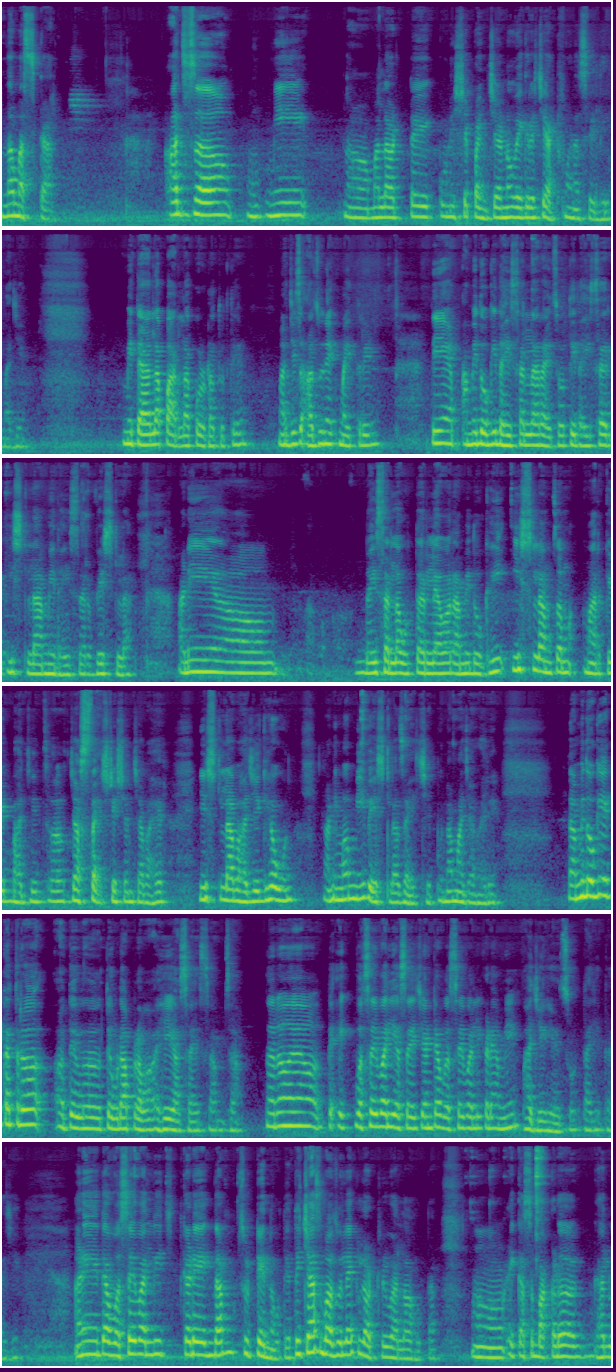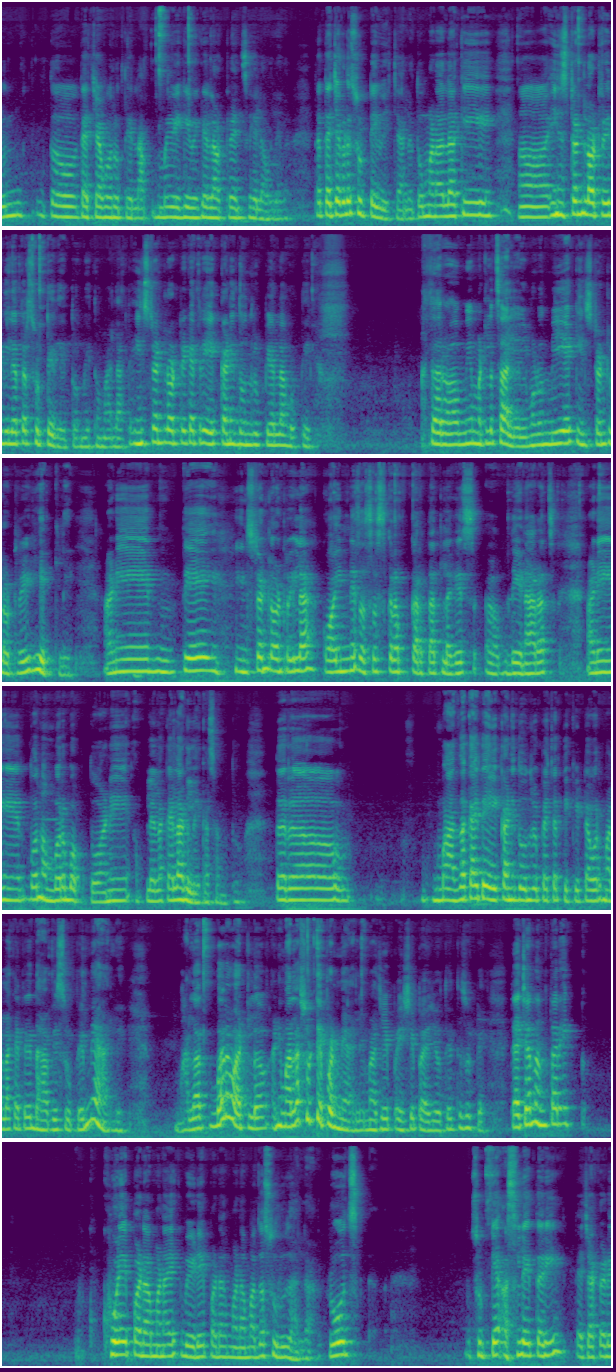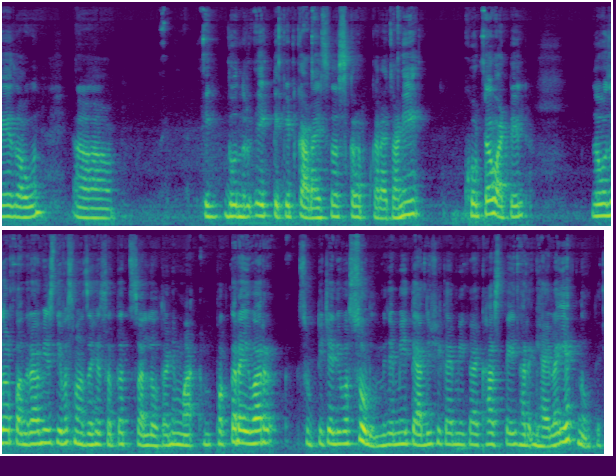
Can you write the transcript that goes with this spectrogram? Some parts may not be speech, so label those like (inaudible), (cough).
नमस्कार. आज मी मला वाटतं एकोणीसशे पंच्याण्णव वगैरेची आठवण असेल ही माझी. मी त्यावेळेला पार्ला कोर्टात होते. माझीच अजून एक मैत्रीण. ती आम्ही दोघी दहिसरला राहायचो. ती दहिसर ईस्टला मी दहिसर वेस्टला. आणि दहीसरला दहिसरला उतरल्यावर आम्ही दोघी ईस्टला आमचं मार्केट भाजीचं जास्त आहे स्टेशनच्या बाहेर. ईस्टला भाजी घेऊन आणि मग मी वेस्टला जायचे पुन्हा माझ्या घरी. तर आम्ही दोघी एकत्र तेव तेवढा प्रवा हे असायचा आमचा. तर ते एक वसईवाली असायची आणि त्या वसईवालीकडे आम्ही भाजी घ्यायचो ताजी ताजी. आणि त्या वसईवालीकडे एकदम सुट्टे नव्हते. तिच्याच बाजूला एक लॉटरीवाला होता. एक असं बाकडं घालून तो त्याच्यावर होते ला वेगळे लॉटऱ्यांचं हे लावलेलं. तर त्याच्याकडे सुट्टे विचारलं. तो म्हणाला की इन्स्टंट लॉटरी दिलं तर सुट्टे देतो मी तुम्हाला. इन्स्टंट लॉटरी काहीतरी एक आणि दोन रुपयाला होते. तर मी म्हटलं चालेल. म्हणून मी एक इन्स्टंट लॉटरी घेतली. आणि ते इन्स्टंट लॉटरीला कॉईननेच असं स्क्रब करतात लगेच देणारच. आणि तो नंबर बघतो आणि आपल्याला काय लागलं आहे का सांगतो. तर माझं काय ते एक आणि दोन रुपयाच्या तिकिटावर मला काहीतरी दहा वीस रुपये मिळाले. मला बरं वाटलं आणि मला सुट्टे पण मिळाले. माझे पैसे पाहिजे होते ते सुट्टे. त्याच्यानंतर एक खोळेपणा म्हणा एक वेडेपणा म्हणा माझा सुरू झाला. रोज सुट्टे असले तरी त्याच्याकडे जाऊन एक दोन रु- एक तिकीट काढायचं स्क्रब करायचं. आणि खोटं वाटेल जवळजवळ पंधरा वीस दिवस माझं हे सतत चाललं होतं आणि मा फक्त रविवार सुट्टीचे दिवस सोडून म्हणजे मी त्या दिवशी काय मी काय खास ते घर घ्यायला येत नव्हते.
